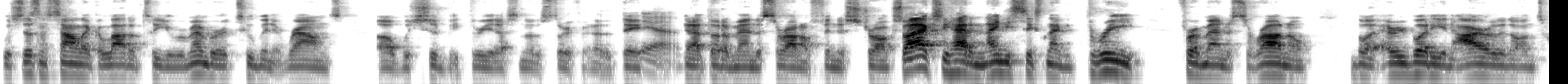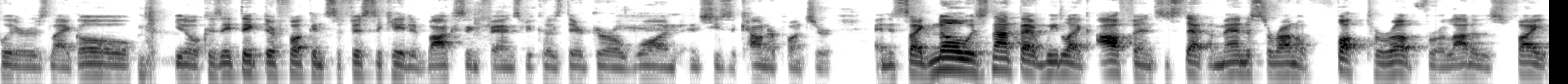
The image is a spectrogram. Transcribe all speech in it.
which doesn't sound like a lot until you remember two-minute rounds uh, which should be three. That's another story for another day. Yeah. And I thought Amanda Serrano finished strong. So I actually had a 96 93 for Amanda Serrano. but everybody in Ireland on Twitter is like, oh, you know, because they think they're fucking sophisticated boxing fans because their girl won and she's a counterpuncher. And it's like, no, it's not that we like offense. It's that Amanda Serrano fucked her up for a lot of this fight.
